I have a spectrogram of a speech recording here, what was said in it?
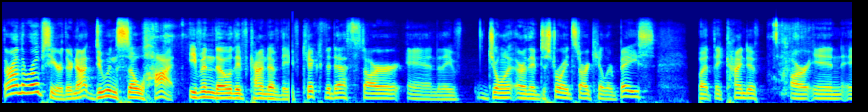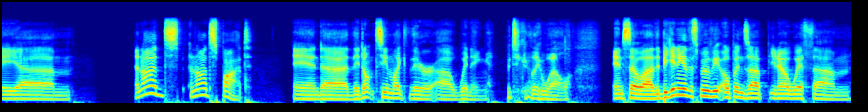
they're on the ropes here they're not doing so hot even though they've kind of they've kicked the death star and they've joined or they've destroyed Starkiller Base but they kind of are in a um an odd an odd spot. And uh they don't seem like they're uh winning particularly well. And so uh the beginning of this movie opens up you know with um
